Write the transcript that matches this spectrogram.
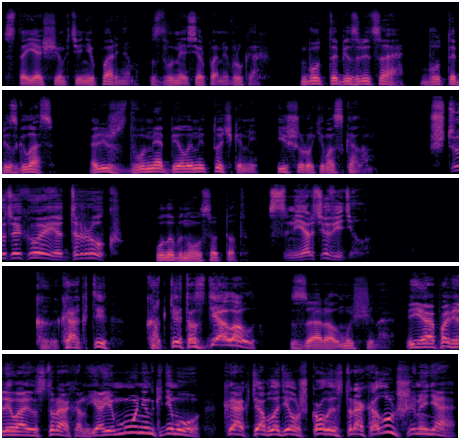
Стоящим в тени парнем с двумя серпами в руках. Будто без лица, будто без глаз. Лишь с двумя белыми точками и широким оскалом. «Что такое, друг?» — улыбнулся тот. «Смерть увидел?» «Как ты... как ты это сделал?» — заорал мужчина. «Я повелеваю страхом, я иммунен к нему! Как ты овладел школой страха лучше меня?»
